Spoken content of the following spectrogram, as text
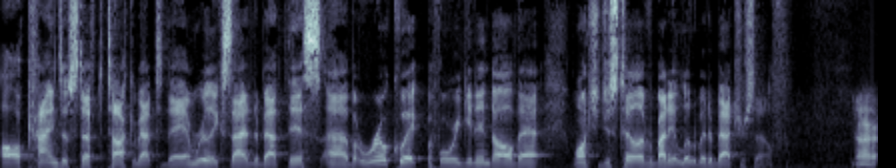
all kinds of stuff to talk about today. I'm really excited about this. Uh, but real quick, before we get into all that, why don't you just tell everybody a little bit about yourself? All right.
